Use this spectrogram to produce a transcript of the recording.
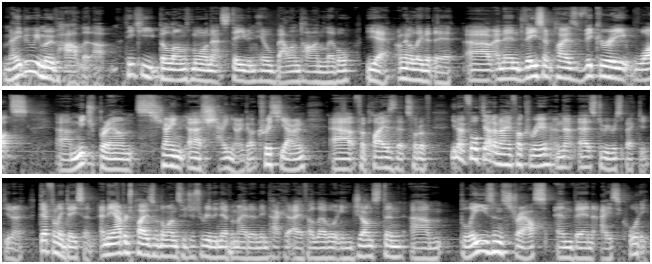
Maybe we move Hartlett up. I think he belongs more on that Stephen Hill Ballantyne level. Yeah, I'm going to leave it there. Uh, and then decent players Vickery, Watts, uh, Mitch Brown, Shane, uh, Shane got Chris Yarran uh, for players that sort of, you know, forked out an AFL career, and that, that's to be respected, you know. Definitely decent. And the average players were the ones who just really never made an impact at AFL level in Johnston, um, Blease and Strauss, and then Ayce Cordy.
